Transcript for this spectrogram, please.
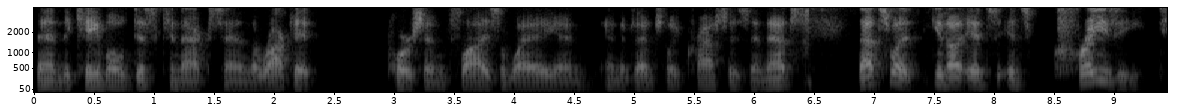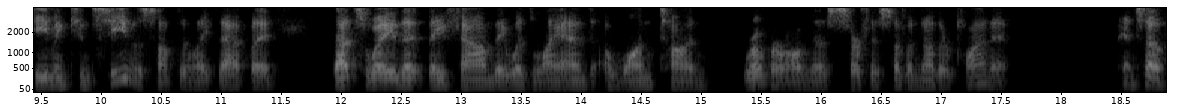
then the cable disconnects and the rocket portion flies away and, and eventually crashes. And that's that's what you know it's it's crazy to even conceive of something like that but that's the way that they found they would land a one ton rover on the surface of another planet. And so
